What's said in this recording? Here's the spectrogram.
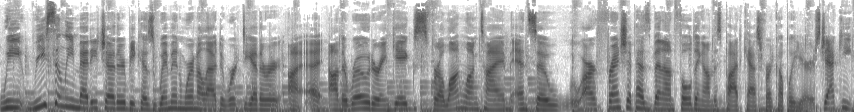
We recently met each other because women weren't allowed to work together on, uh, on, the road or in gigs for a long, long time. And so our friendship has been unfolding on this podcast for a couple of years. Jackie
